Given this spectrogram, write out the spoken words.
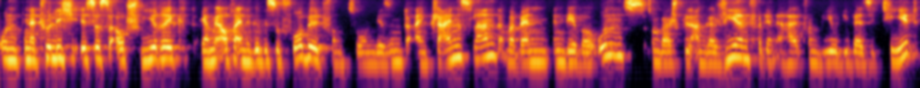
Und natürlich ist es auch schwierig. Wir haben ja auch eine gewisse Vorbildfunktion. Wir sind ein kleines Land, aber wenn, wenn wir bei uns zum Beispiel engagieren für den Erhalt von Biodiversität,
